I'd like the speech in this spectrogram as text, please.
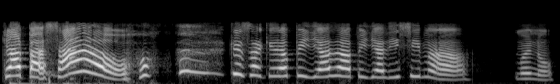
¿Qué ha pasado? que se ha quedado pillada, pilladísima. Bueno.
